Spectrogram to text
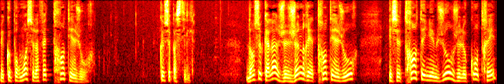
mais que pour moi cela fait 31 jours, que se passe-t-il? Dans ce cas-là, je jeûnerai 31 jours et ce 31e jour, je le compterai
